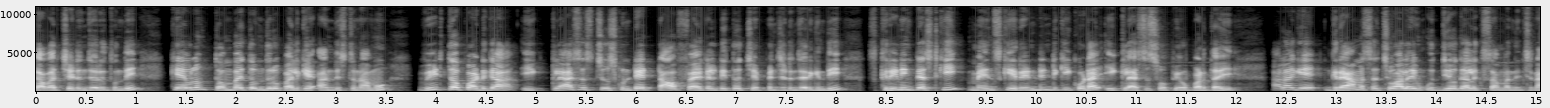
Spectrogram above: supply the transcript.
కవర్ చేయడం జరుగుతుంది. కేవలం తొంభై తొమ్మిది రూపాయలకే అందిస్తున్నాము. వీటితో పాటుగా ఈ క్లాసెస్ చూసుకుంటే టాప్ ఫ్యాకల్టీతో చెప్పించడం జరిగింది. స్క్రీనింగ్ టెస్ట్కి మెయిన్స్కి రెండింటికి కూడా ఈ క్లాసెస్ ఉపయోగపడతాయి. అలాగే గ్రామ సచివాలయం ఉద్యోగాలకు సంబంధించిన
